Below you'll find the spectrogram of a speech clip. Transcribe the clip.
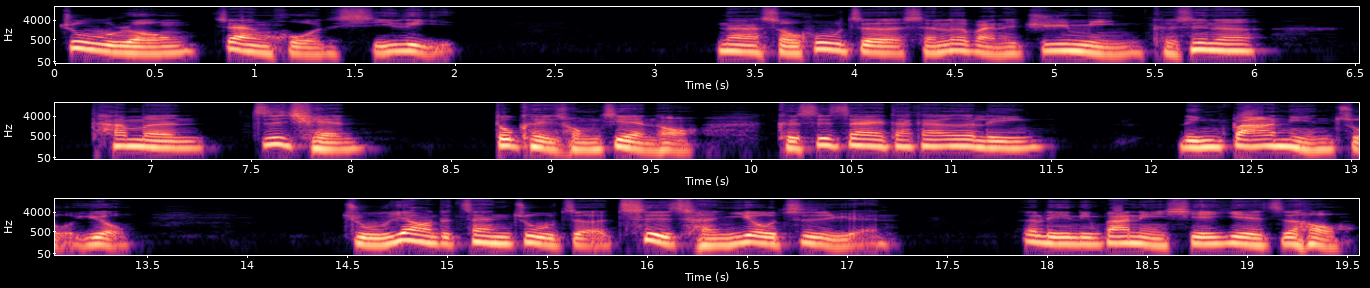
祝融战火的洗礼。那守护着神乐坂的居民，可是呢，他们之前。都可以重建哦，可是，在大概二零零八年左右，主要的赞助者赤城幼稚园，二零零八年歇业之后，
